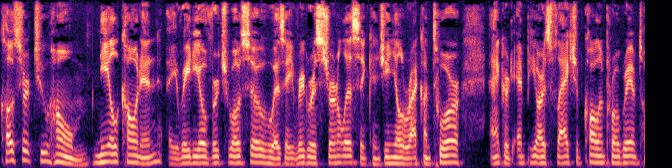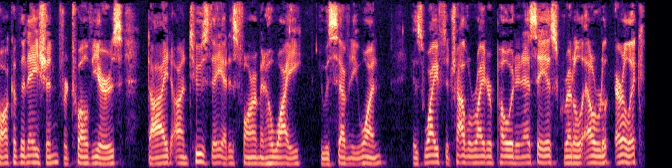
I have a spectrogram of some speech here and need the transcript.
closer to home, Neil Conan, a radio virtuoso who as a rigorous journalist and congenial raconteur anchored NPR's flagship call-in program Talk of the Nation for 12 years, died on Tuesday at his farm in Hawaii. He was 71. His wife, the travel writer, poet, and essayist Gretel Ehrlich,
